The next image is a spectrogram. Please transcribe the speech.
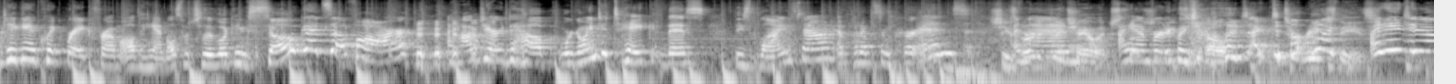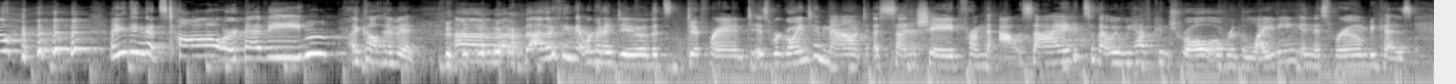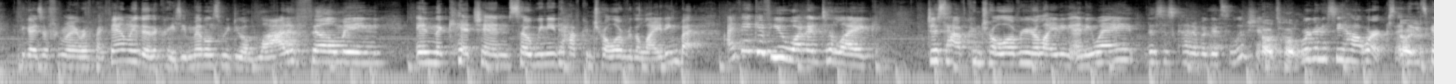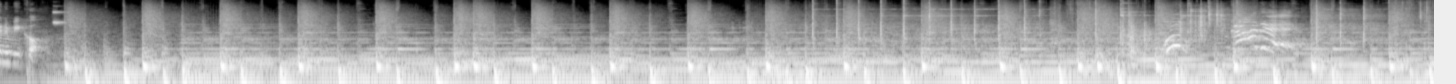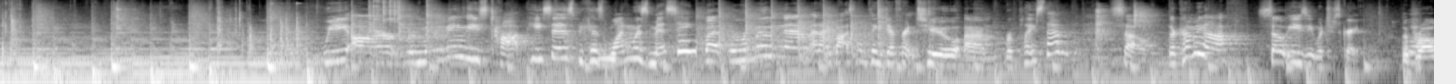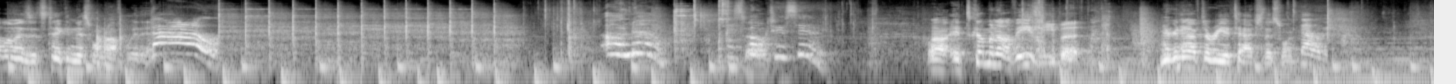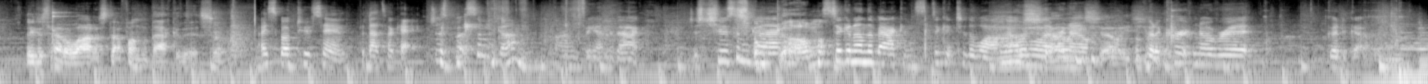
I'm taking a quick break from all the handles, which are looking so good so far. I have Jared to help. We're going to take this these blinds down and put up some curtains. She's and vertically challenged, I so am vertically challenged. I do to reach like- these. I need you. Anything that's tall or heavy, I call him in. Um, the other thing that we're gonna do that's different is we're going to mount a sunshade from the outside so that way we have control over the lighting in this room because if you guys are familiar with my family, they're the Crazy Middles. We do a lot of filming in the kitchen, so we need to have control over the lighting. But I think if you wanted to like just have control over your lighting anyway, this is kind of a good solution. Oh, totally. We're gonna see how it works. I Oh, think yeah. it's gonna be cool. We are removing these top pieces because one was missing, but we're removing them and I bought something different to um, replace them. So they're coming off so easy, which is great. The problem is it's taking this one off with it. No! Oh no! I spoke So- too soon. Well, it's coming off easy, but you're gonna have to reattach this one. That'll be fine. They just had a lot of stuff on the back of this, so. I spoke too soon, but that's okay. Just put some gum on behind the back. Just chew some, Some gum, gum? stick it on the back, and stick it to the wall. no Oh, one will ever know. Shelly, we'll put a curtain over it. Good to go.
